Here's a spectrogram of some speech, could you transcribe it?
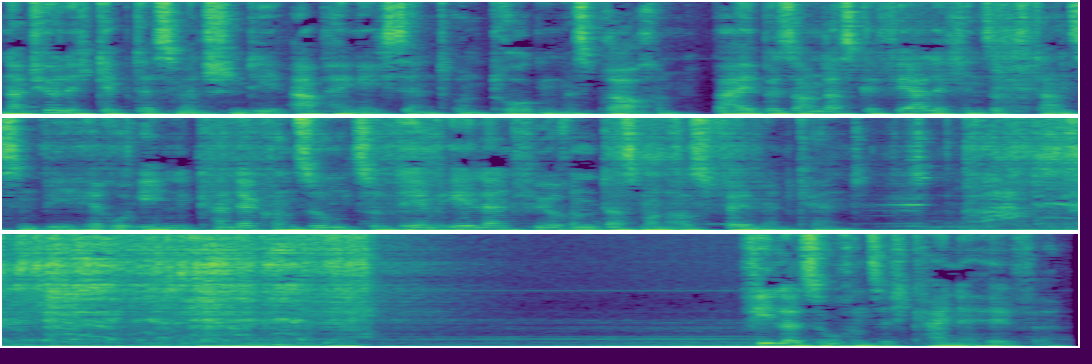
Natürlich gibt es Menschen, die abhängig sind und Drogen missbrauchen. Bei besonders gefährlichen Substanzen wie Heroin kann der Konsum zu dem Elend führen, das man aus Filmen kennt. Viele suchen sich keine Hilfe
